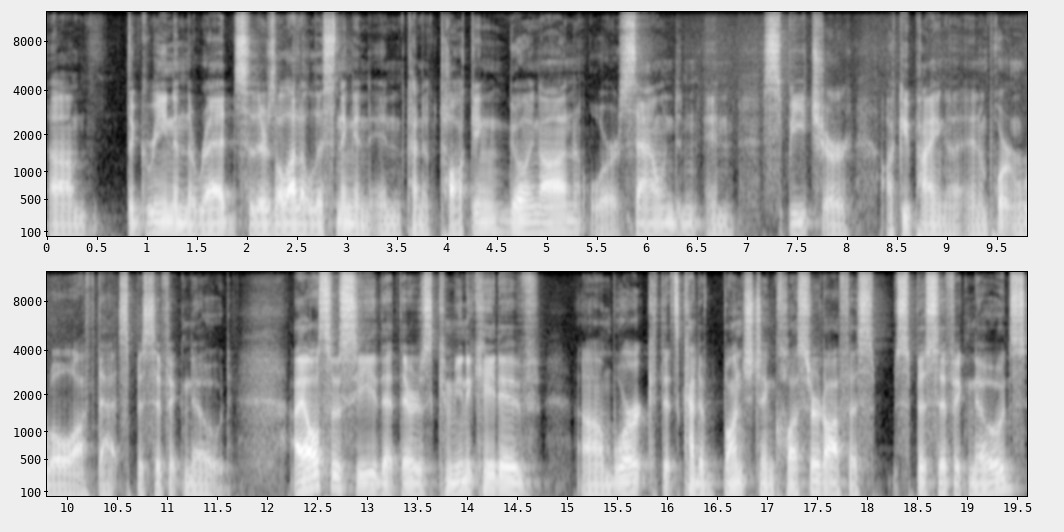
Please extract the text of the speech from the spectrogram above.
um, the green and the red. So there's a lot of listening and, and kind of talking going on, or sound and, and speech are occupying a, an important role off that specific node. I also see that there's communicative um, work that's kind of bunched and clustered off of specific nodes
